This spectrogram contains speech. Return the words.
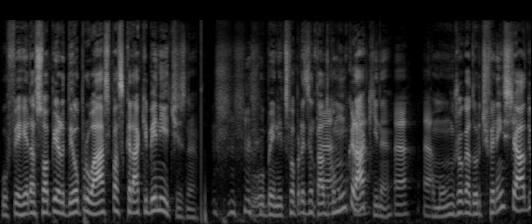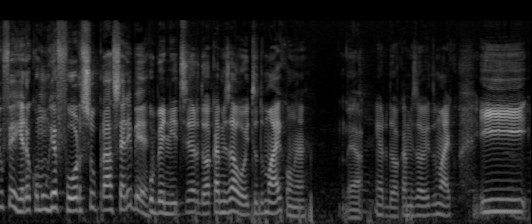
o Ferreira só perdeu pro aspas craque Benítez, né? O Benítez foi apresentado é, como um craque, é, né? É, é, como um jogador diferenciado e o Ferreira como um reforço para a Série B. O Benítez herdou a camisa 8 do Maicon, né? É. Herdou a camisa 8 do Maicon. E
